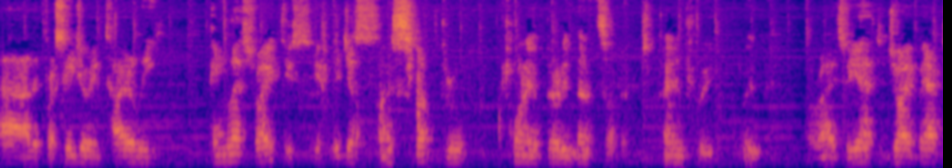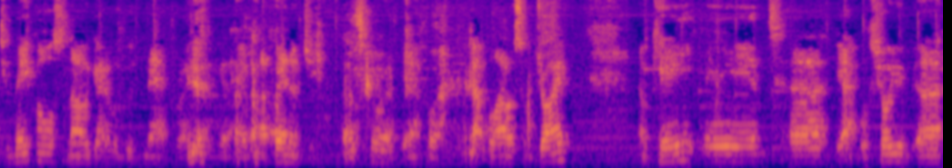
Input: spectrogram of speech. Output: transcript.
Uh, the procedure entirely painless, right? You, you just I slept through 20 or 30 minutes of it. It's pain-free, believe me. All right, so you have to drive back to Naples. Now we got to have a good nap, right? Yeah. So you're gonna have enough energy. That's correct. Yeah, for a couple hours of drive. Okay, and uh, yeah, we'll show you uh,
